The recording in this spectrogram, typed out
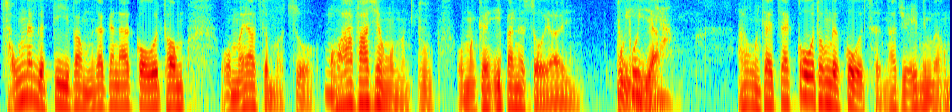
从那个地方，我们在跟他沟通，我们要怎么做？我还发现我们不，我们跟一般的手摇饮不一样，然后我们在在沟通的过程，他觉得哎你们很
